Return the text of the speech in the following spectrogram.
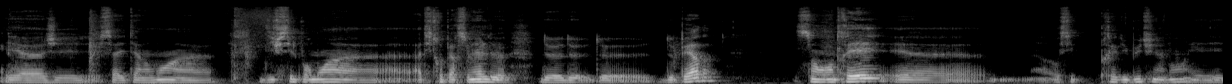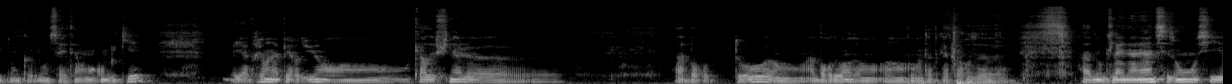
Et euh, j'ai ça a été un moment euh, difficile pour moi à, titre personnel de de, de de, de perdre sans rentrer euh, aussi près du but finalement et, donc bon ça a été un moment compliqué. Et après on a perdu en, quart de finale euh, à Bordeaux, en, à Bordeaux en, en, en top 14. Euh, donc l'année dernière une saison aussi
